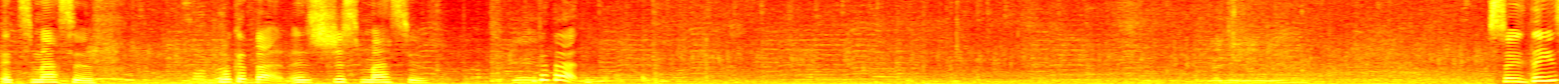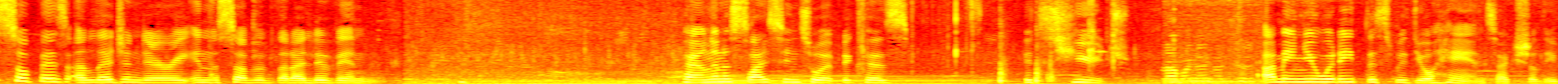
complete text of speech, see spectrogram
It's massive. Look at that. It's just massive. Look at that. So these sopes are legendary in the suburb that I live in. Okay, I'm gonna slice into it because it's huge. I mean, you would eat this with your hands actually.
